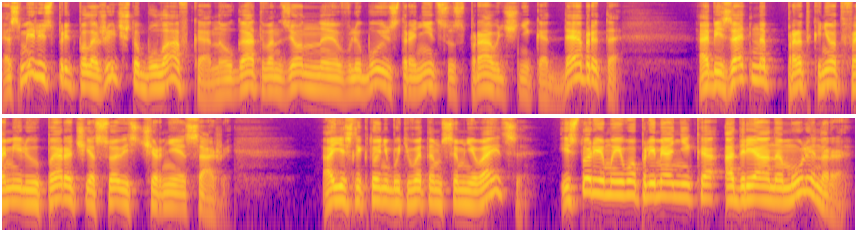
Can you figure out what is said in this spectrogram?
Осмелюсь предположить, что булавка, наугад вонзенная в любую страницу справочника Дебрета, обязательно проткнет фамилию Пера, чья совесть чернее сажи. А если кто-нибудь в этом сомневается, история моего племянника Адриана Мулинера —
